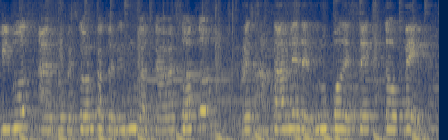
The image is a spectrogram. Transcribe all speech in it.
Recibimos al profesor José Luis Rubalcaba Soto, responsable del grupo de sexto B.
